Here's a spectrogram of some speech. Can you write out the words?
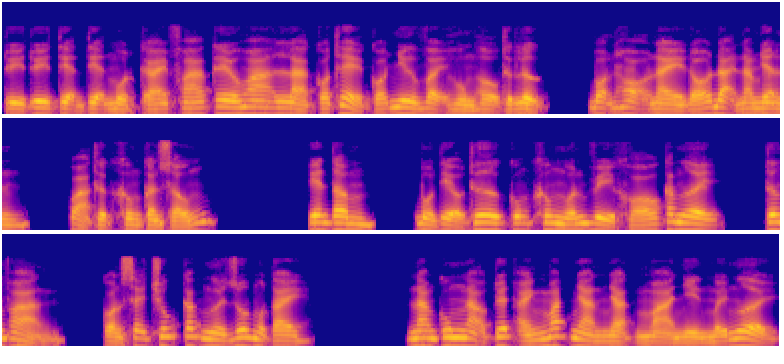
tùy tùy tiện tiện một cái phá kêu hoa là có thể có như vậy hùng hậu thực lực, bọn họ này đó đại nam nhân, quả thực không cần sống. Yên tâm, bổn tiểu thư cũng không muốn vì khó các ngươi, tương phản, còn sẽ chúc các ngươi rút một tay. Nam cung ngạo tuyết ánh mắt nhàn nhạt mà nhìn mấy người,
